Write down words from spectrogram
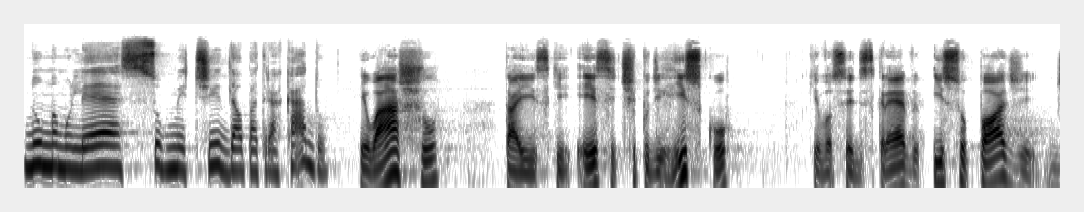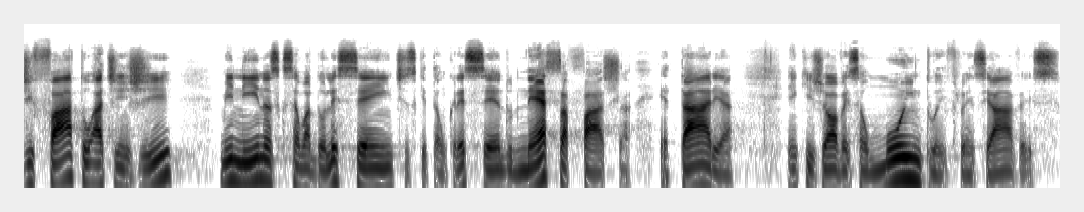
numa mulher submetida ao patriarcado? Eu acho Thaís, que esse tipo de risco que você descreve, isso pode, de fato, atingir meninas que são adolescentes, que estão crescendo nessa faixa etária em que jovens são muito influenciáveis,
